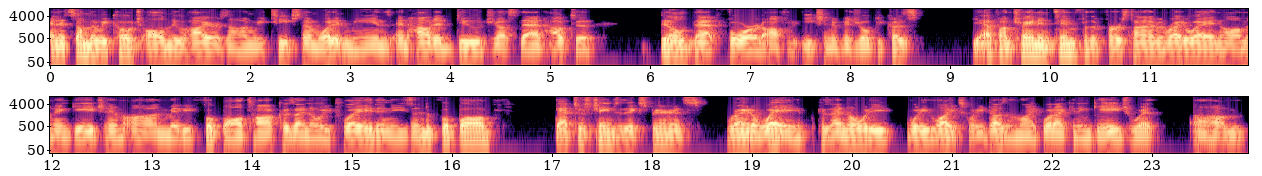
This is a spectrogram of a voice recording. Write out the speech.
And it's something that we coach all new hires on. We teach them what it means and how to do just that, how to build that Ford off of each individual. Because, yeah, if I'm training Tim for the first time and right away I know I'm going to engage him on maybe football talk because I know he played and he's into football, that just changes the experience right away because I know what he what he likes, what he doesn't like, what I can engage with. Um,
